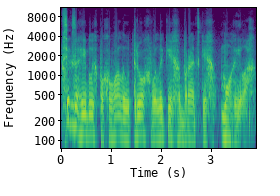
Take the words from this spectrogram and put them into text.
Всіх загиблих поховали у трьох великих братських могилах.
